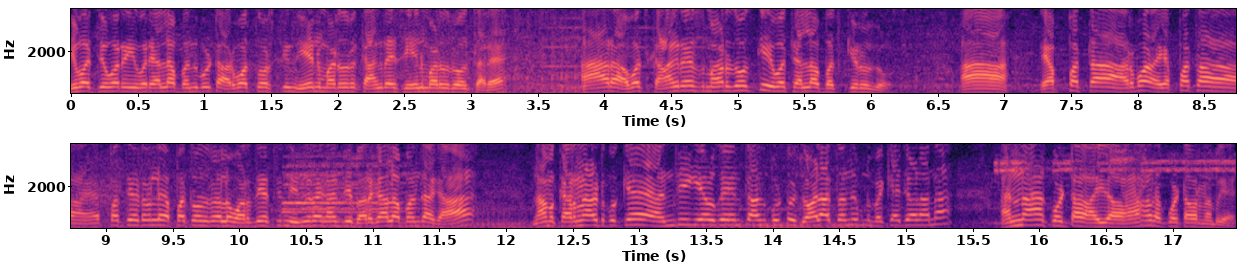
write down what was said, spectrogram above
ಇವತ್ತು ಇವರು ಇವರೆಲ್ಲ ಬಂದ್ಬಿಟ್ಟು ಅರವತ್ತು ವರ್ಷದಿಂದ ಏನು ಮಾಡಿದ್ರು ಕಾಂಗ್ರೆಸ್ ಏನು ಮಾಡಿದ್ರು ಅಂತಾರೆ. ಆರ ಅವತ್ತು ಕಾಂಗ್ರೆಸ್ ಮಾಡಿದೋದಕ್ಕೆ ಇವತ್ತೆಲ್ಲ ಬದುಕಿರೋದು. ಆ, ಎಪ್ಪತ್ತ ಅರವ ಎಪ್ಪತ್ತ ಎಪ್ಪತ್ತೆರಡರಲ್ಲಿ ಎಪ್ಪತ್ತೊಂದರಲ್ಲಿ ಹೊರದೇಶದಿಂದ ಇಂದಿರಾ ಗಾಂಧಿ ಬರಗಾಲ ಬಂದಾಗ ನಮ್ಮ ಕರ್ನಾಟಕಕ್ಕೆ ಹಂದಿಗೆ ಹೋಗಿ ಅಂತ ಅಂದ್ಬಿಟ್ಟು ಜೋಳ ತಂದ್ಬಿಟ್ಟು ಮೆಕ್ಕೆಜೋಳನ ಅನ್ನ ಕೊಟ್ಟ ಆಹಾರ ಕೊಟ್ಟವ್ರು ನಮಗೆ.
